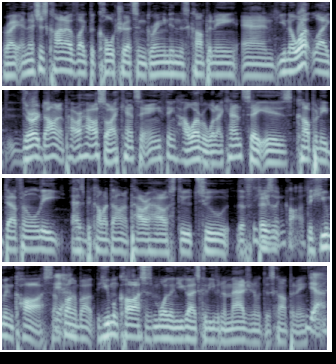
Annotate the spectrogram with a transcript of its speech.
Right. And that's just kind of like the culture that's ingrained in this company. And you know what? Like they're a dominant powerhouse, so I can't say anything. However, what I can say is company definitely has become a dominant powerhouse due to the, The physi- human cost. The human cost. I'm Yeah. talking about the human cost is more than you guys could even imagine with this company. Yeah.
